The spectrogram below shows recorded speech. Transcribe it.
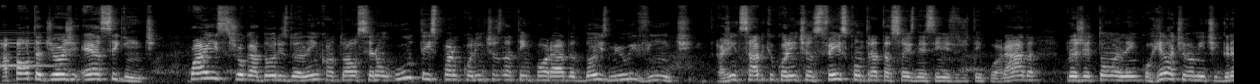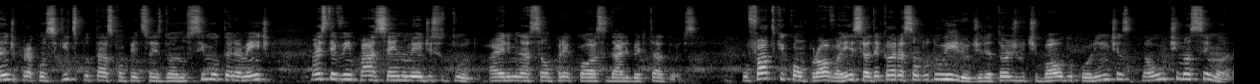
A pauta de hoje é a seguinte: Quais jogadores do elenco atual serão úteis para o Corinthians na temporada 2020? A gente sabe que o Corinthians fez contratações nesse início de temporada, projetou um elenco relativamente grande para conseguir disputar as competições do ano simultaneamente, mas teve um impasse aí no meio disso tudo, a eliminação precoce da Libertadores. O fato que comprova isso é a declaração do Duílio, diretor de futebol do Corinthians, na última semana.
